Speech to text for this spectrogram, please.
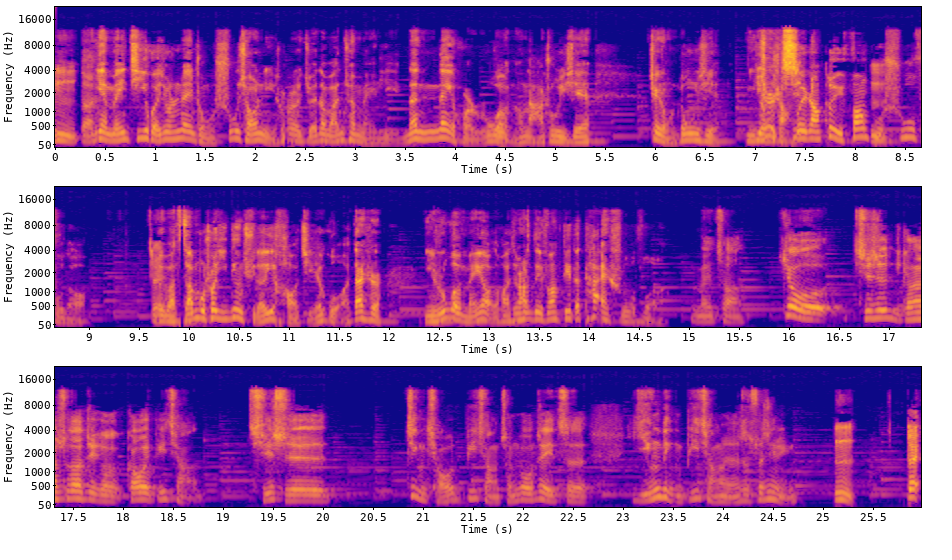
嗯，对，你也没机会，就是那种输球，你是不是觉得完全没力。那那会儿如果能拿出一些这种东西，你至少会让对方不舒服都。对吧？咱不说一定取得一好结果，但是你如果没有的话，就让对方踢得太舒服了。没错，就其实你刚才说到这个高位逼抢，其实进球逼抢成功这一次引领逼抢的人是孙兴民。嗯，对，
